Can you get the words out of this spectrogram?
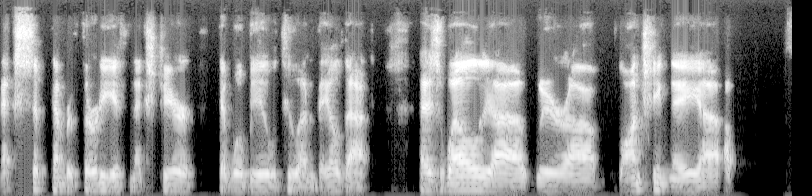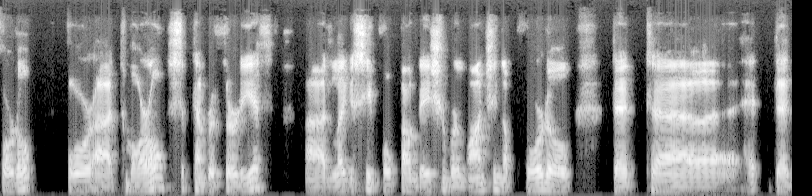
next September 30th next year that we'll be able to unveil that. As well, uh, we're uh, launching a, a, portal for tomorrow, September 30th. Legacy Hope Foundation, we're launching a portal that that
